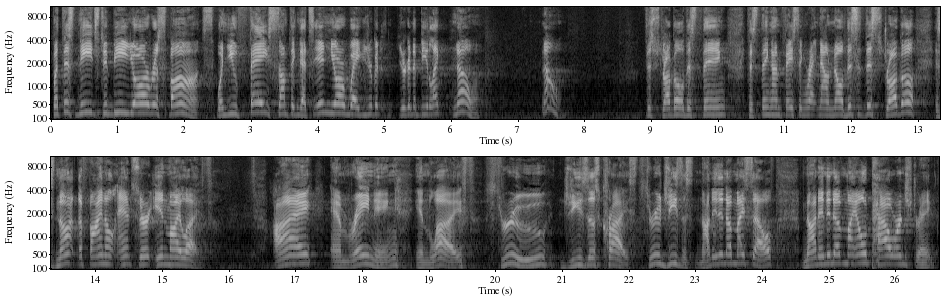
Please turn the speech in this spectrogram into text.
but this needs to be your response. When you face something that's in your way, you're gonna, you're gonna be like, no, no, this struggle, this thing, this thing I'm facing right now. No, this is this struggle is not the final answer in my life. I am reigning in life through Jesus Christ, through Jesus, not in and of myself, not in and of my own power and strength.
